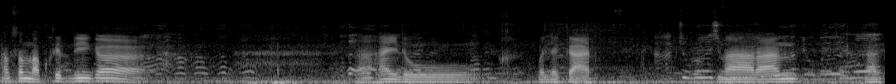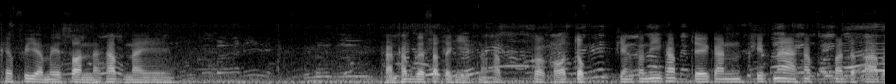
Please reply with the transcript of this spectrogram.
ครับสำหรับคลิปนี้ก็ให้ดู บรรยากาศหน้าร้านคาเฟ่อเมซอนนะครับ ในฐานทัพเรือสัตหีบนะครับ ก็ขอจบเพียงเท่านี้ครับ เจอกันคลิปหน้าครับว่าจะพาไป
